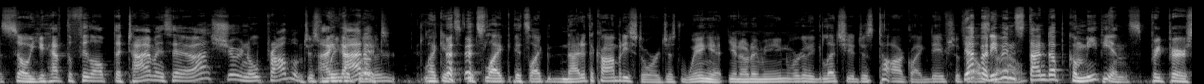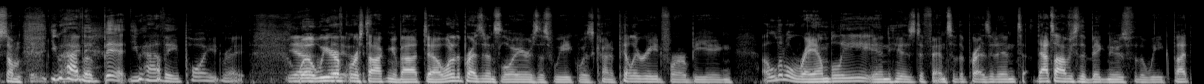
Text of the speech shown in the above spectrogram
So you have to fill up the time and say, ah, sure, no problem. Just I got it. it like it's it's like it's like night at the comedy store. Just wing it. You know what I mean? We're gonna let you just talk like Dave Chappelle. Yeah, but style. even stand-up comedians prepare something. You have a bit. You have a point, right? Yeah, well, we are of course talking about uh, one of the president's lawyers this week was kind of pilloried for being a little rambly in his defense of the president. That's obviously the big news for the week. But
